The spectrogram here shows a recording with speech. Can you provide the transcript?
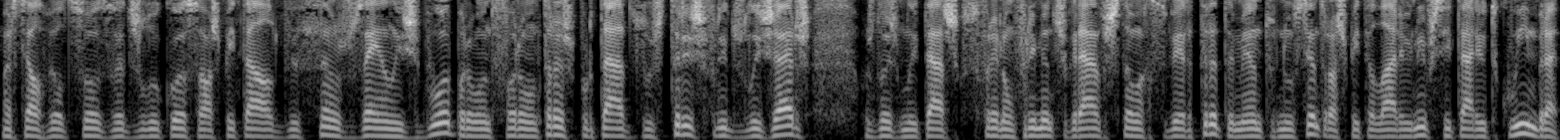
Marcelo Rebelo de Sousa deslocou-se ao Hospital de São José em Lisboa, para onde foram transportados os três feridos ligeiros. Os dois militares que sofreram ferimentos graves estão a receber tratamento no Centro Hospitalário Universitário de Coimbra.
